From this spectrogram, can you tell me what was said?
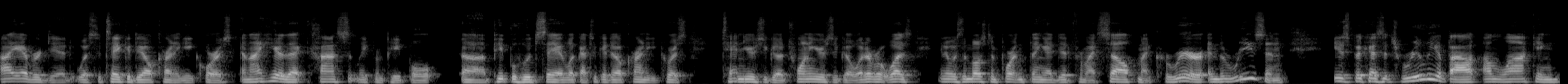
I ever did was to take a Dale Carnegie course. And I hear that constantly from people, uh, people who'd say, look, I took a Dale Carnegie course 10 years ago, 20 years ago, whatever it was. And it was the most important thing I did for myself, my career. And the reason is because it's really about unlocking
